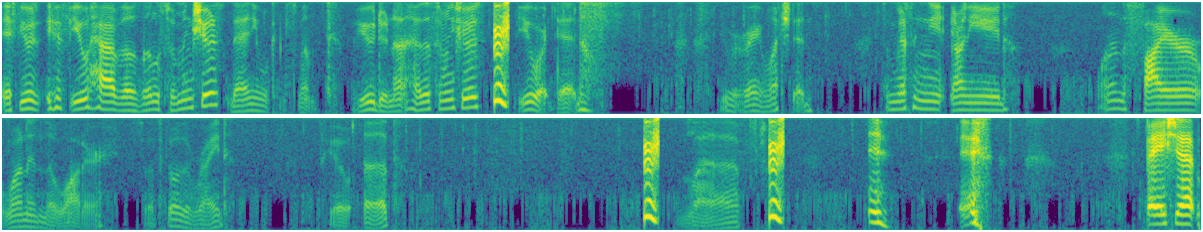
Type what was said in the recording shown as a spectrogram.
if you if you have those little swimming shoes, then you can swim. If you do not have the swimming shoes, mm. you are dead. you are very much dead. So I'm guessing I need one in the fire, one in the water. So let's go to the right. Let's go up. Left. Eh. Eh. Spaceship.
